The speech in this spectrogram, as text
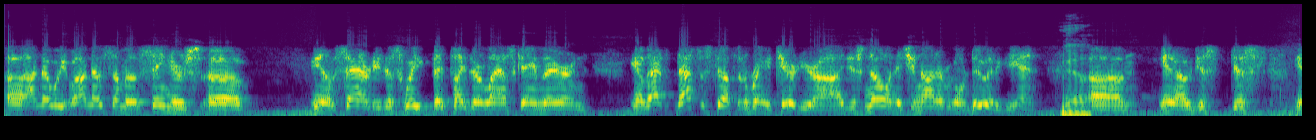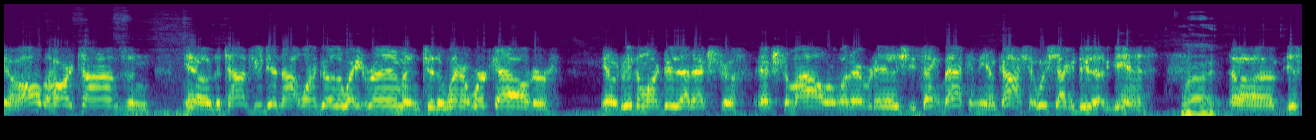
uh, I know we, I know some of the seniors. Uh, you know, Saturday this week they played their last game there, and you know that that's the stuff that'll bring a tear to your eye, just knowing that you're not ever going to do it again Yeah. um, you know, just just you know all the hard times and you know the times you did not want to go to the weight room and to the winter workout or you know didn't want to do that extra extra mile or whatever it is. You think back and you know, gosh, I wish I could do that again. right. Uh, just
